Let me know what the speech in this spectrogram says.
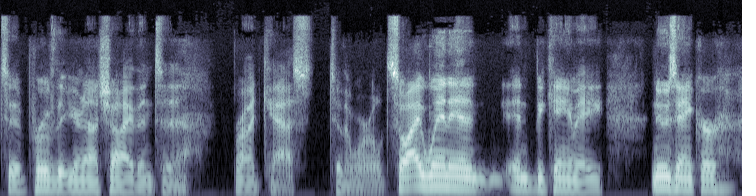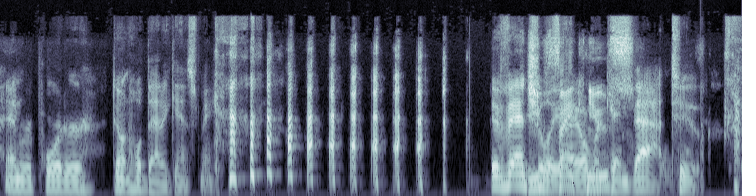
to prove that you're not shy than to broadcast to the world. So I went in and became a news anchor and reporter. Don't hold that against me. Eventually, I overcame news. that too.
